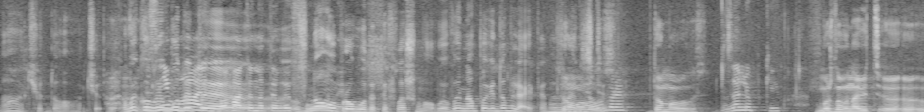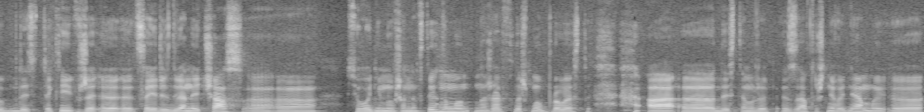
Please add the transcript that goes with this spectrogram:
А, чудово, чудово. Ви коли Знімають будете багато на телефони. знову проводити флешмоби, ви нам повідомляйте. Ми з радістю. Домовились. Добре. Домовились. Залюбки. Можливо, навіть е, е, десь такий вже е, е, цей різдвяний час. е, е, Сьогодні ми вже не встигнемо, на жаль, флешмоб провести. А е, десь там вже з завтрашнього дня ми, е,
